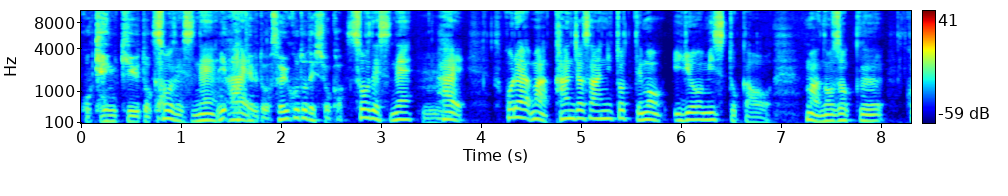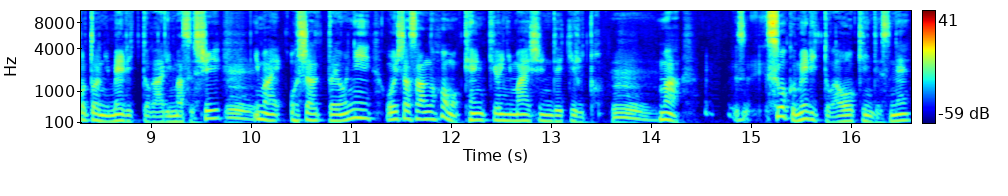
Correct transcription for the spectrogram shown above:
こう研究とかそうですね。に当はい。てるとか、そういうことでしょうか？そうですね、うん。はい。これはまあ患者さんにとっても医療ミスとかをまあ除くことにメリットがありますし、うん。今おっしゃったようにお医者さんの方も研究に邁進できると。うん、まあすすごくメリットが大きいんですね。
